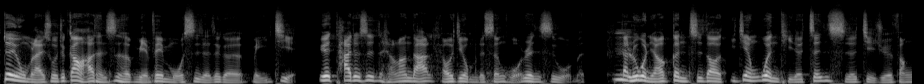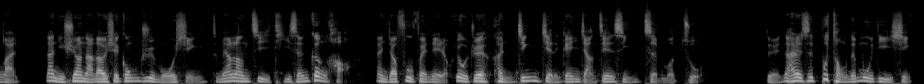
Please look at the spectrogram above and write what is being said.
对于我们来说，就刚好它很适合免费模式的这个媒介。因为他就是想让大家了解我们的生活，认识我们。但如果你要更知道一件问题的真实的解决方案，那你需要拿到一些工具模型，怎么样让自己提升更好？那你就要付费内容。因为我觉得很精简的跟你讲这件事情怎么做。对，那它就是不同的目的性，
